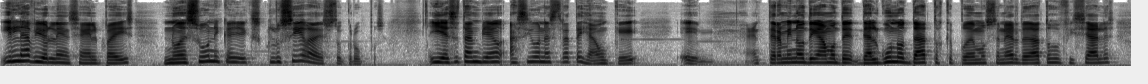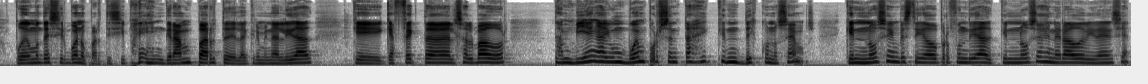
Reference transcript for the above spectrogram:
y la violencia en el país no es única y exclusiva de estos grupos. Y esa también ha sido una estrategia, aunque eh, en términos, digamos, de, algunos datos que podemos tener, de datos oficiales, podemos decir, bueno, participan en gran parte de la criminalidad que, afecta a El Salvador, también hay un buen porcentaje que desconocemos, que no se ha investigado profundidad, que no se ha generado evidencia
